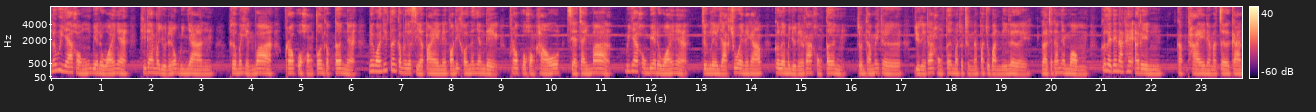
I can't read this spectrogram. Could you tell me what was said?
และวิญญาณของเบียร์เดไวท์เนี่ยที่ได้มาอยู่ในโลกวิญญาณ เธอมาเห็นว่าครอบครัวของต้นกับเติ้ลเนี่ยในวันที่เติ้ลกำลังจะเสียไปในตอนที่เขานั้นยังเด็ก ครอบครัวของเขาเสียใจมาก วิญญาณของเบียร์เดอะไวท์เนี่ยจึงเลยอยากช่วยนะครับ ก็เลยมาอยู่ในร่างของเติ้ลจนทำให้เธออยู่ในร่างของเติ้ลมาจนถึงณปัจจุบันนี้เลย หลังจากนั้นเนี่ยมอมก็เลยได้นัดให้อรินกับไทยเนี่ยมาเจอกัน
